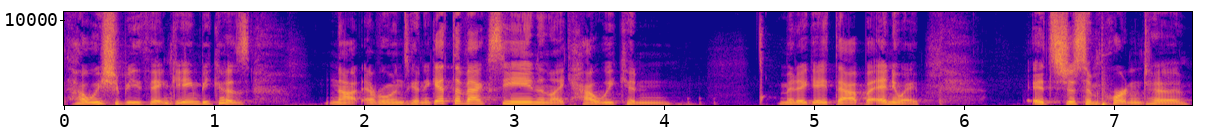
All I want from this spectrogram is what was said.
how we should be thinking because not everyone's going to get the vaccine and like how we can mitigate that. But anyway, it's just important to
